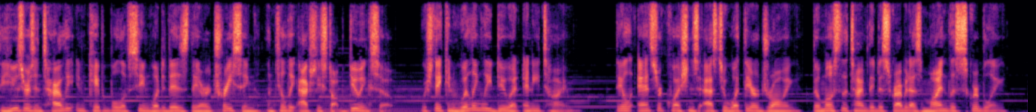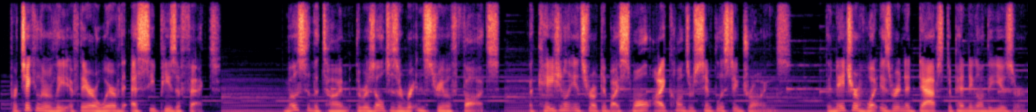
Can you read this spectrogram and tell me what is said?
the user is entirely incapable of seeing what it is they are tracing until they actually stop doing so, which they can willingly do at any time. They will answer questions as to what they are drawing, though most of the time they describe it as mindless scribbling, particularly if they are aware of the SCP's effect. Most of the time, the result is a written stream of thoughts, occasionally interrupted by small icons or simplistic drawings. The nature of what is written adapts depending on the user.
